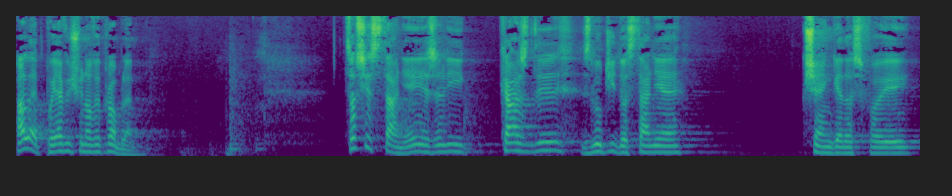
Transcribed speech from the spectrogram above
Ale pojawił się nowy problem. Co się stanie, jeżeli każdy z ludzi dostanie księgę do, swojej,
